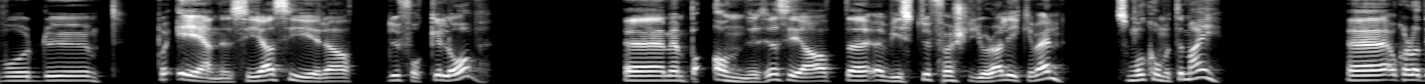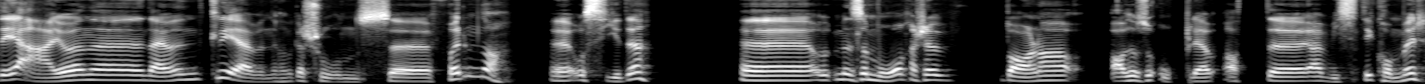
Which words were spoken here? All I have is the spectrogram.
hvor du på ene sida sier at du får ikke lov, men på andre sida sier at hvis du først gjør det allikevel, så må du komme til meg. Og klart, det er jo en, det er jo en krevende kommunikasjonsform, da, å si det. Men så må kanskje barna av og til oppleve at ja, hvis de kommer,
